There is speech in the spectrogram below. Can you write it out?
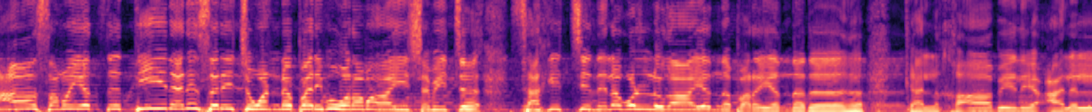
ആ സമയത്ത് ദീൻ അനുസരിച്ചുകൊണ്ട് പരിപൂർണമായി ശമിച്ച് സഹിച്ച് നിലകൊള്ളുക എന്ന് പറയുന്നത് കൽഹാബിലെ അലൽ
